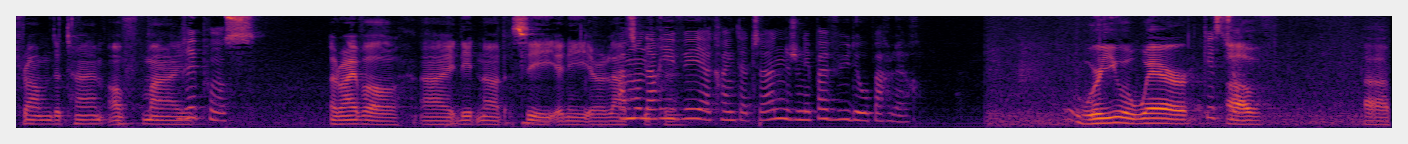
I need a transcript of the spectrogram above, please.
From the time of my Réponse. arrival, I did not see any uh, À mon arrivée à Krang Tachan, je n'ai pas vu de haut-parleurs. Were you aware Question. of uh,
